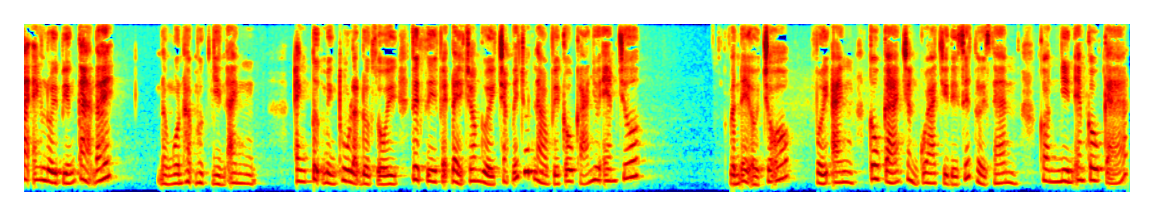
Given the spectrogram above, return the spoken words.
Tại anh lười biếng cả đấy. Đồng ngôn hậm hực nhìn anh. Anh tự mình thu là được rồi Việc gì phải đẩy cho người chẳng biết chút nào Về câu cá như em chứ? Vấn đề ở chỗ với anh, câu cá chẳng qua chỉ để giết thời gian, Còn nhìn em câu cá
